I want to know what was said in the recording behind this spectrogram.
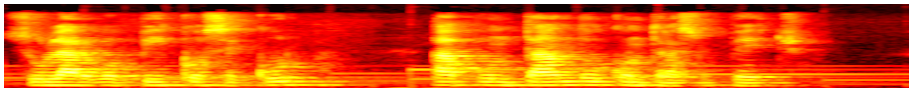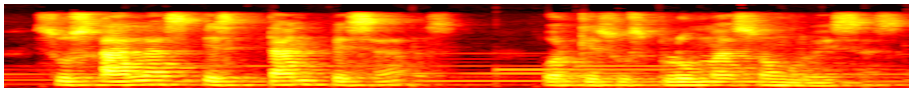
Su largo pico se curva, apuntando contra su pecho. Sus alas están pesadas porque sus plumas son gruesas.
